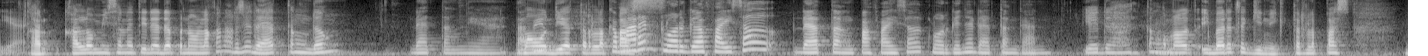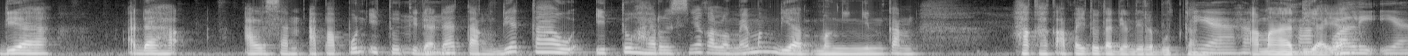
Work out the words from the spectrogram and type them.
Iya, Kan- kalau misalnya tidak ada penolakan harusnya datang dong. Datang ya. mau dia terlepas. Kemarin keluarga Faisal datang, Pak Faisal keluarganya datang kan? ya datang. Kalau ibaratnya gini terlepas dia ada alasan apa pun itu tidak datang dia tahu itu harusnya kalau memang dia menginginkan hak-hak apa itu tadi yang direbutkan Iya, hak, sama hak dia ya. wali, ya.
